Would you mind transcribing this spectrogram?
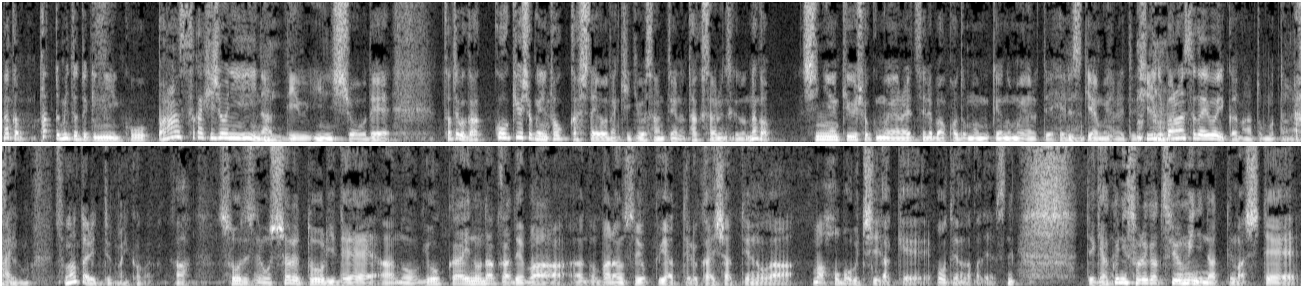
なんかパッと見たときにこうバランスが非常にいいなっていう印象で、例えば学校給食に特化したような企業さんっていうのはたくさんあるんですけどなんかシニア給食もやられてれば子ども向けのもやられてヘルスケアもやられて非常にバランスが良いかなと思ったんですけれども、はい、そのあたりっていうのはいかがなんですか？あそうですね。おっしゃる通りであの業界の中ではあのバランスよくやってる会社っていうのが、まあ、ほぼうちだけ大手の中でですね。で逆にそれが強みになってまして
